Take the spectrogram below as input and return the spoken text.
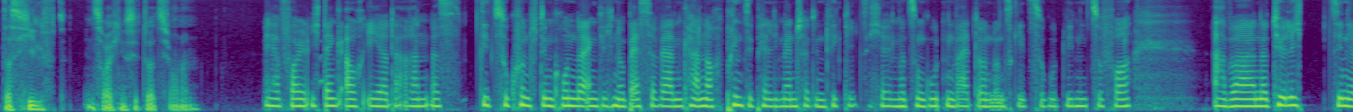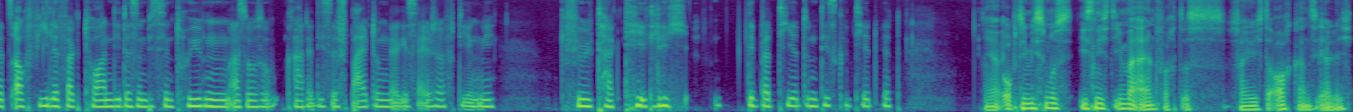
Das hilft in solchen Situationen. Ja, voll. Ich denke auch eher daran, dass die Zukunft im Grunde eigentlich nur besser werden kann. Auch prinzipiell die Menschheit entwickelt sich ja immer zum Guten weiter und uns geht es so gut wie nie zuvor. Aber natürlich sind jetzt auch viele Faktoren, die das ein bisschen trüben. Also so gerade diese Spaltung der Gesellschaft, die irgendwie gefühlt tagtäglich debattiert und diskutiert wird. Ja, Optimismus ist nicht immer einfach, das sage ich da auch ganz ehrlich.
